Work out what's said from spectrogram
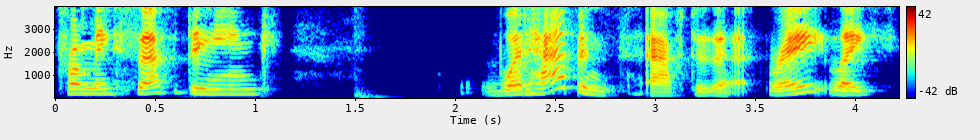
from accepting what happens after that right? Like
